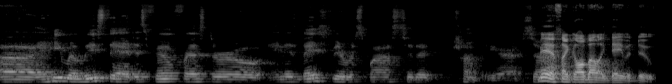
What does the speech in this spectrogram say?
Uh, and he released it at this film festival, and it's basically a response to the Trump era. So Yeah, it's like all about like David Duke.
